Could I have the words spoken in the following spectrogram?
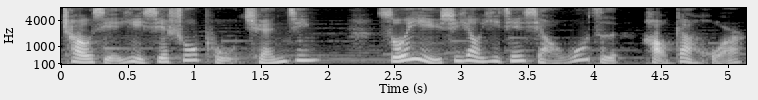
抄写一些书谱全经，所以需要一间小屋子好干活儿。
